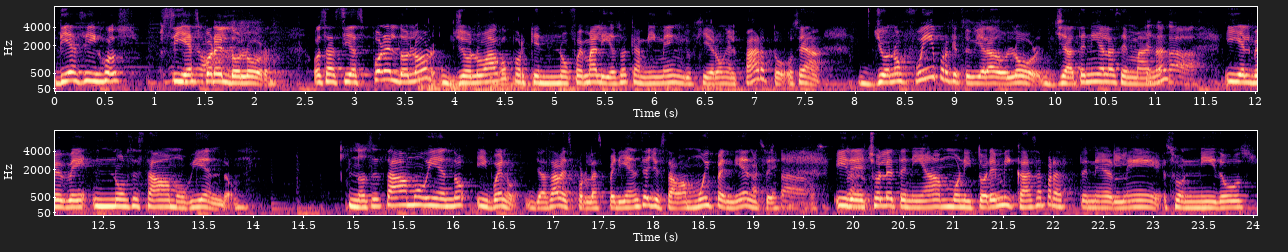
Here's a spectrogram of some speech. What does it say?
10 hijos si es por el dolor. O sea, si es por el dolor, yo lo hago porque no fue mal y eso que a mí me indujeron el parto. O sea, yo no fui porque tuviera dolor, ya tenía las semanas y el bebé no se estaba moviendo. No se estaba moviendo y bueno, ya sabes, por la experiencia yo estaba muy pendiente. Y de hecho le tenía monitor en mi casa para tenerle sonidos,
